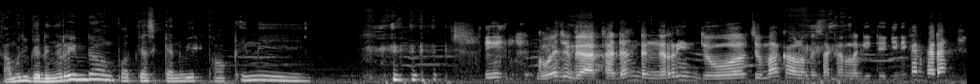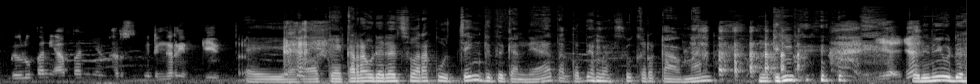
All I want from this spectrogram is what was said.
kamu juga dengerin dong podcast Can We Talk ini. Ih, gue juga kadang dengerin Jul. Cuma kalau misalkan lagi kayak gini kan kadang gue lupa nih apa nih yang harus gue dengerin gitu. Eh, iya, oke. Karena udah ada suara kucing gitu kan ya, takutnya masuk ke rekaman. Mungkin Iya, iya. dan ini udah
